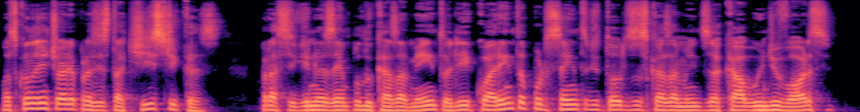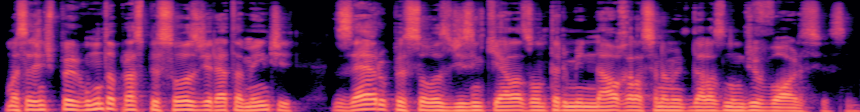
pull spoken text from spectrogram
Mas quando a gente olha para as estatísticas, para seguir no exemplo do casamento ali, 40% de todos os casamentos acabam em divórcio. Mas se a gente pergunta para as pessoas diretamente, zero pessoas dizem que elas vão terminar o relacionamento delas num divórcio, assim.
